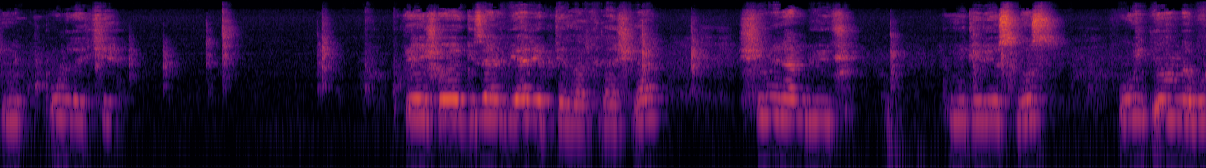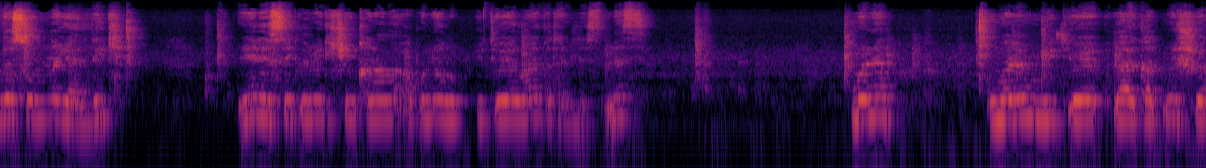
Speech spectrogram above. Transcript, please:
Şimdi buradaki buraya şöyle güzel bir yer yapacağız arkadaşlar. Şimdiden büyük bunu görüyorsunuz. Bu videonun da burada sonuna geldik. Beni desteklemek için kanala abone olup videoya like atabilirsiniz. Umarım umarım videoya like atmış ve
